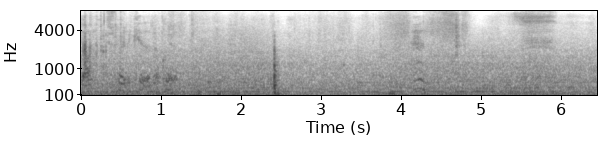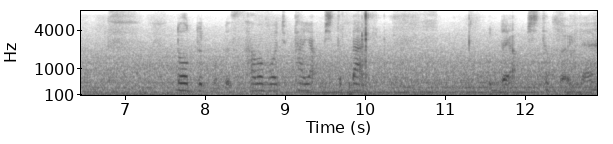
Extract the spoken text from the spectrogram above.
Daha şöyle kenara koyalım. Dondurmamız. Hava boncuktan yapmıştım ben. Bunu da yapmıştım böyle.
